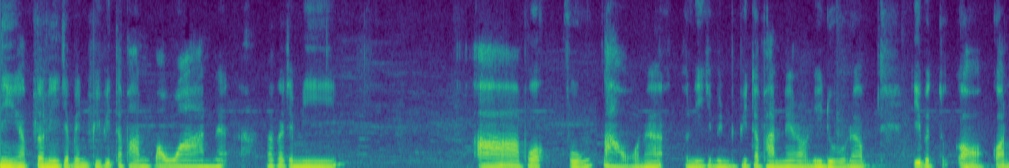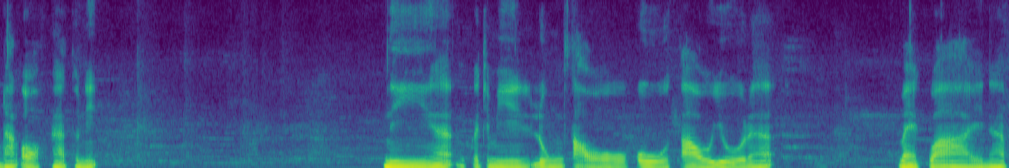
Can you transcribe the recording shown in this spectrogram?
นี่ครับตัวนี้จะเป็นพิพิธภัณฑ์ปาวานนะแล้วก็จะมีอ่าพวกฝูงเต่านะฮะตัวนี้จะเป็นพิพิธภัณฑ์ให้เราได้ดูนะครับ ที่ประตูออกก่อนทางออกนะฮะตัวนี้ นี่ฮะ ก็จะมีลุงเต่าปูเต่าอยู่นะฮะแบกว่ายนะครับ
